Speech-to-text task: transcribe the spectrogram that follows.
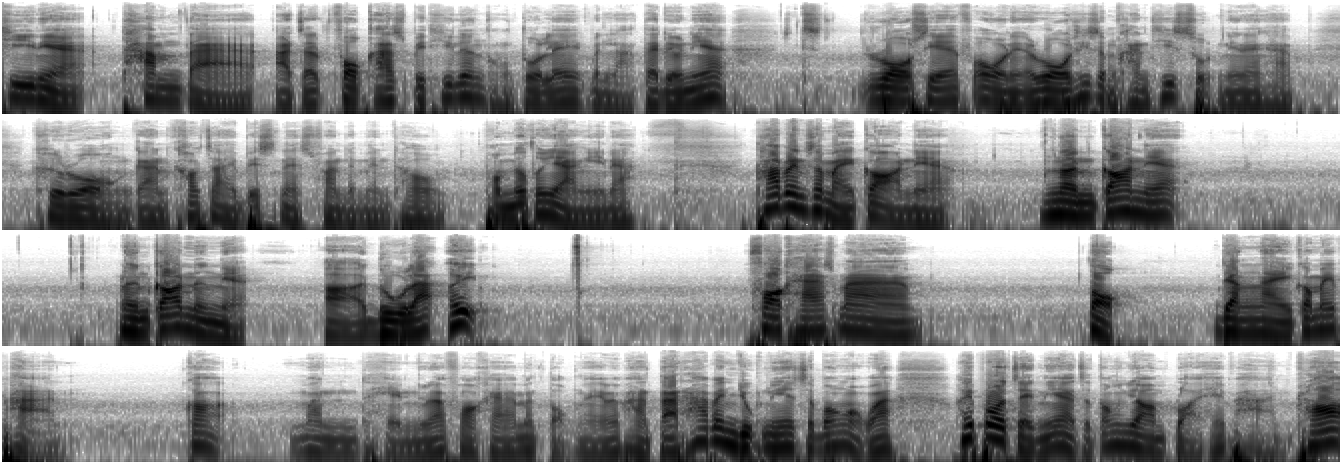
ทีเนี่ยทำแต่อาจจะโฟกัสไปที่เรื่องของตัวเลขเป็นหลัก แต่เดี๋ยวนี้โร CFO เนี่ยโรที่สำคัญที่สุดเนี่ยนะครับ คือโรของการเข้าใจ business fundamental ผมยกตัวอย่างนี้นะ ถ้าเป็นสมัยก่อนเนี่ย เงินก้อนเนี้ยเงินก้อนหนึ่งเนี่ยดูแลเฮ้ย forecast มา ยังไงก็ไม่ผ่าน ก็มันเห็นว่า forecast มันตกไงไม่ผ่าน แต่ถ้าเป็นยุคนี้จะต้องบอกว่าเฮ้ยโปรเจกต์นี้อาจจะต้องยอมปล่อยให้ผ่าน เพราะ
